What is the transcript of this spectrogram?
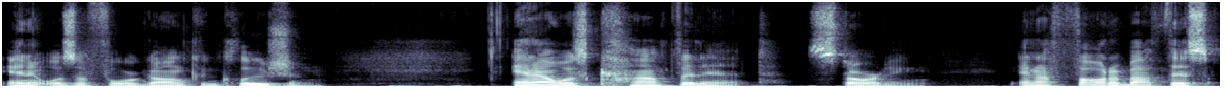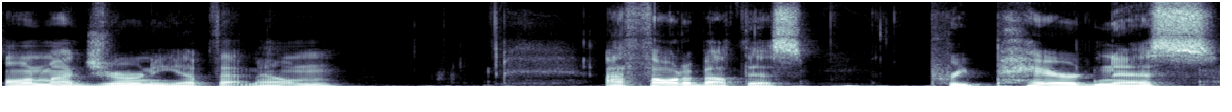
And it was a foregone conclusion. And I was confident starting. And I thought about this on my journey up that mountain. I thought about this preparedness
